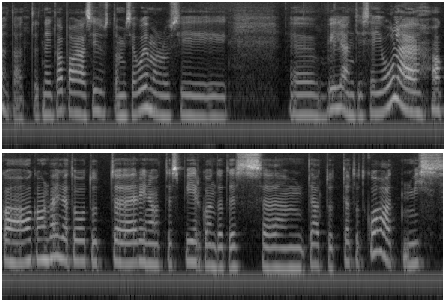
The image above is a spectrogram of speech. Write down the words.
öelda, et, et neid vaba aja sisustamise võimalusi Viljandis ei ole, aga, aga on välja toodud äh, erinevates piirkondades ähm, teatud, teatud kohad, mis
